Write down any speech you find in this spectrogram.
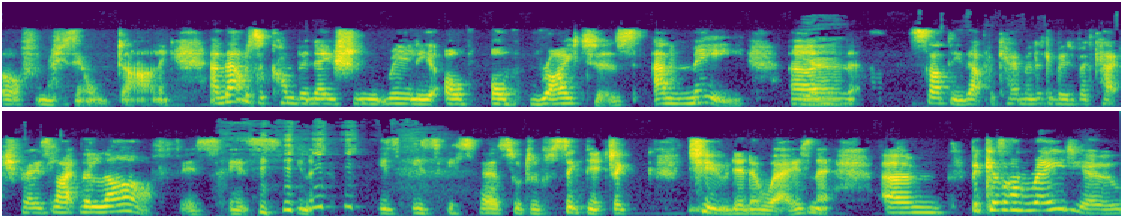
often she say, oh, darling. And that was a combination, really, of, of writers and me. Um, Yeah. Suddenly, that became a little bit of a catchphrase, like the laugh is, is you know, is, is, is her sort of signature tune in a way, isn't it? Um, because on radio,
